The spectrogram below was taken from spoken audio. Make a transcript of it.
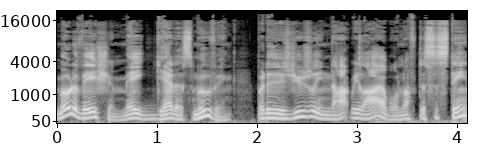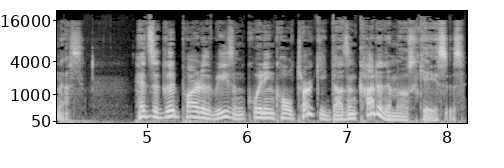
Motivation may get us moving, but it is usually not reliable enough to sustain us. It's a good part of the reason quitting cold turkey doesn't cut it in most cases.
